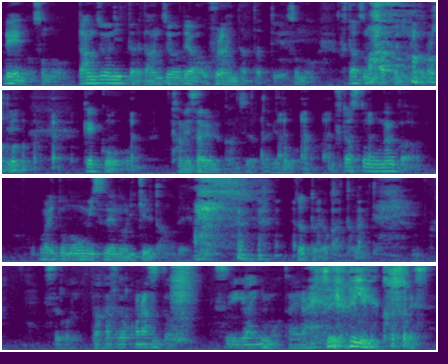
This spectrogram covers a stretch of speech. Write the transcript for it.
例の、その、壇上に行ったら壇上ではオフラインだったっていう、その、二つのハプニングが起きて、結構、試される感じだったけど、二つともなんか、割とノーミスで乗り切れたので、ちょっと良かったな、みたいな。すごい。爆発をこなすと、水害にも耐えられるということです。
